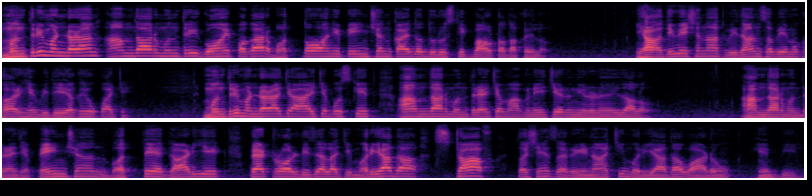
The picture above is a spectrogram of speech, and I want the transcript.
मंत्रिमंडळान आमदार मंत्री गोंय पगार भत्तो आनी पेन्शन कायदो दुरुस्तीक बावटो दाखयलो. ह्या अधिवेशनात विधानसभे मुखार हें विधेयक येवपाचें. मंत्रिमंडळाच्या आयचे बसकेंत आमदार मंत्र्यांच्या मागणेचेर निर्णय जालो. आमदार मंत्र्यांचे पेन्शन भत्ते गाडयेक पेट्रोल डिझेलाची मर्यादा स्टाफ तशेंच रिणाची मर्यादा वाडोवंक हें बील.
